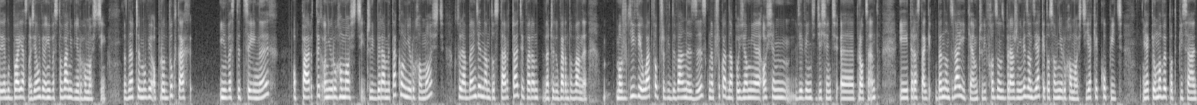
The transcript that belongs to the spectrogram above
jakby była jasność, ja mówię o inwestowaniu w nieruchomości. To znaczy mówię o produktach inwestycyjnych opartych o nieruchomości, czyli wybieramy taką nieruchomość, która będzie nam dostarczać, gwarant, znaczy gwarantowany, możliwie łatwo przewidywalny zysk, na przykład na poziomie 8, 9, 10%. I teraz tak, będąc laikiem, czyli wchodząc w branżę, nie wiedząc, jakie to są nieruchomości, jakie kupić, jakie umowy podpisać,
